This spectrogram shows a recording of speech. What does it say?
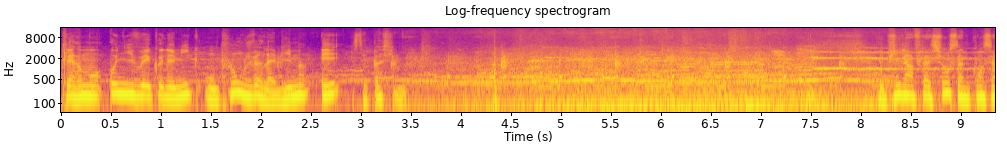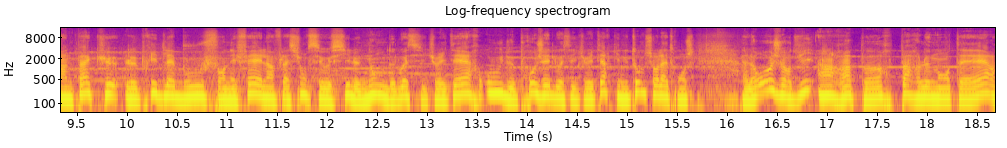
Clairement, au niveau économique, on plonge vers l'abîme et c'est pas fini. Et puis l'inflation, ça ne concerne pas que le prix de la bouffe. En effet, l'inflation, c'est aussi le nombre de lois sécuritaires ou de projets de loi sécuritaires qui nous tombent sur la tronche. Alors aujourd'hui, un rapport parlementaire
